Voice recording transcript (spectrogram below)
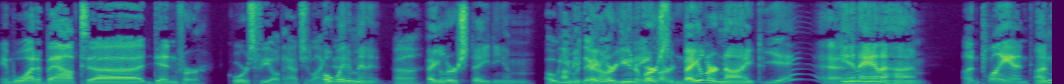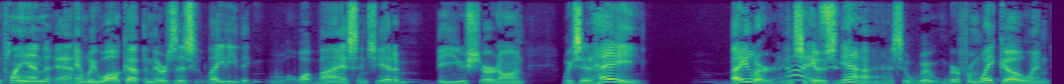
And what about uh, Denver, Coors Field? How'd you like oh, that? wait a minute. Uh, Baylor Stadium. Oh, you I were there Baylor University, Baylor- Baylor, night. Yeah. in Anaheim, unplanned, unplanned. Yeah. And we walk up, and there was this lady that walked by us, and she had a BU shirt on. We said, "Hey, Baylor," and she goes, "Yeah." I said, "We're we're from Waco," and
